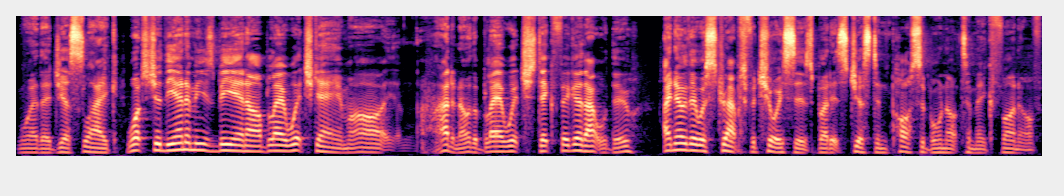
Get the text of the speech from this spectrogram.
where they're just like, what should the enemies be in our Blair Witch game? Oh, I don't know, the Blair Witch stick figure, that will do. I know they were strapped for choices, but it's just impossible not to make fun of.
